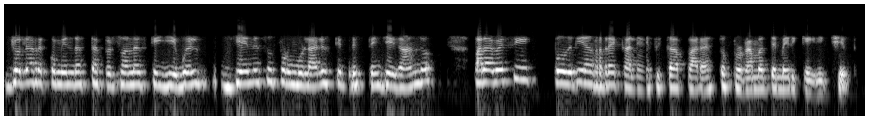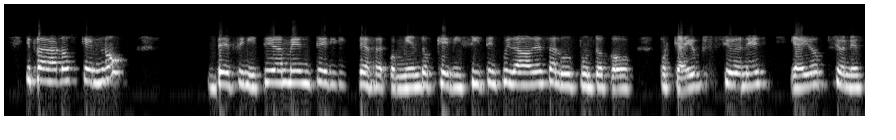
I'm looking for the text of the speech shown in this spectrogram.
yo les recomiendo a estas personas que llenen sus formularios que les estén llegando para ver si podrían recalificar para estos programas de Medicaid y CHIP. Y para los que no, definitivamente les recomiendo que visiten cuidadodesalud.com porque hay opciones y hay opciones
